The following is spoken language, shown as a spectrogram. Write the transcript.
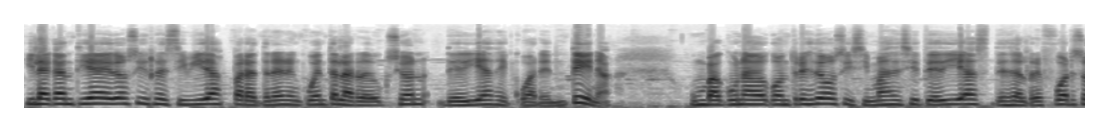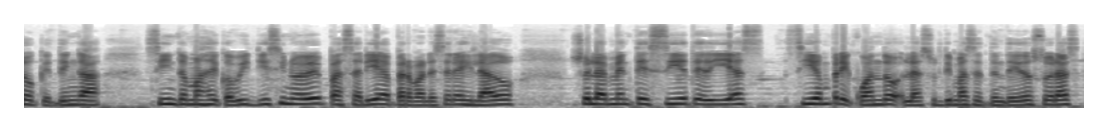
y la cantidad de dosis recibidas para tener en cuenta la reducción de días de cuarentena. Un vacunado con tres dosis y más de siete días desde el refuerzo que tenga síntomas de COVID-19 pasaría a permanecer aislado solamente siete días, siempre y cuando las últimas 72 horas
